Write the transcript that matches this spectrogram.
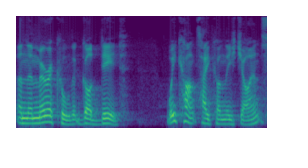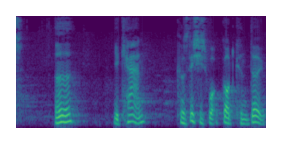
and the miracle that God did. We can't take on these giants. Uh, you can, because this is what God can do.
